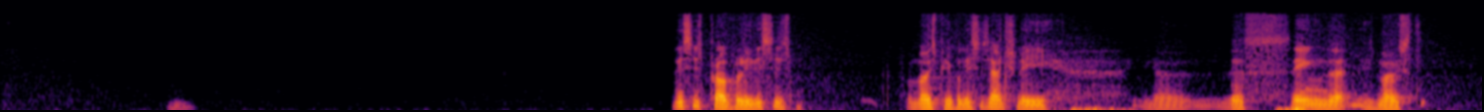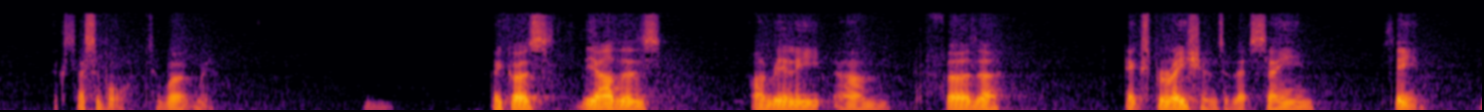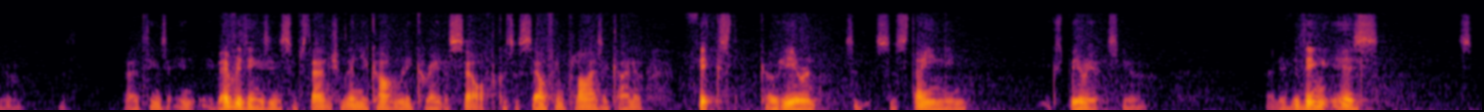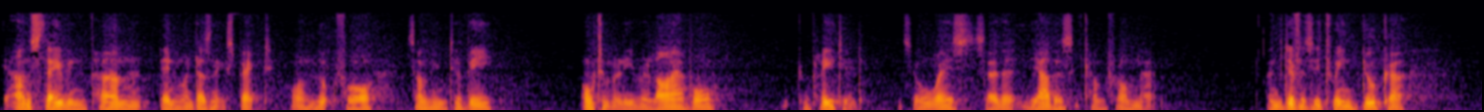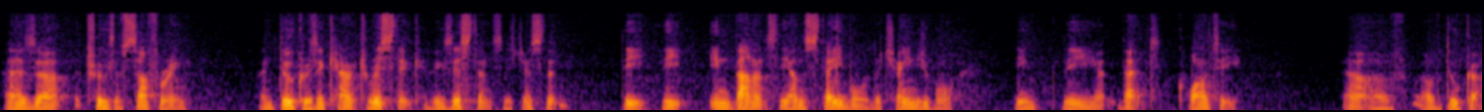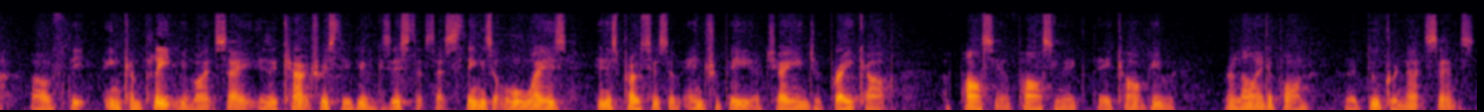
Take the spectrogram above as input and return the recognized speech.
This is probably, this is, for most people, this is actually, you know, the thing that is most accessible to work with. Because the others are really um, further explorations of that same theme. So things in, if everything is insubstantial, then you can't really create a self, because a self implies a kind of fixed, coherent, su- sustaining experience. You know? And if everything is unstable and permanent, then one doesn't expect or look for something to be ultimately reliable, completed. It's always so that the others come from that. And the difference between dukkha as a truth of suffering and dukkha as a characteristic of existence is just that the, the imbalance, the unstable, the changeable, the, the, uh, that quality uh, of, of dukkha, of the incomplete, we might say, is a characteristic of existence. That's things are always in this process of entropy, of change, of breakup, of passing, of passing. They, they can't be relied upon. The dukkha in that sense.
